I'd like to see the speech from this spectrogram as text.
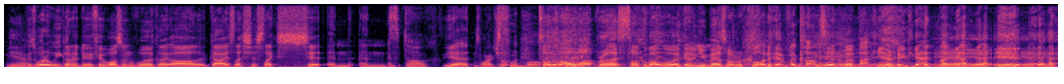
Yeah. Because what are we gonna do if it wasn't work? Like, oh guys, let's just like sit and and, And talk. yeah, Watch t- football. Talk about what, bro? Let's talk about work, and then you may as well record it for content. and we're back here again. Like, yeah, yeah, yeah, yeah, yeah.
